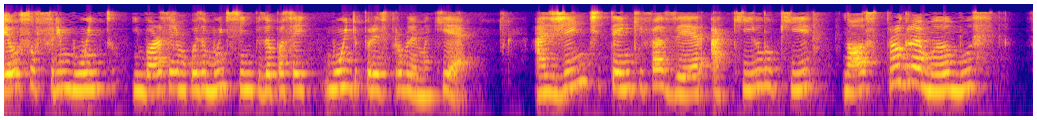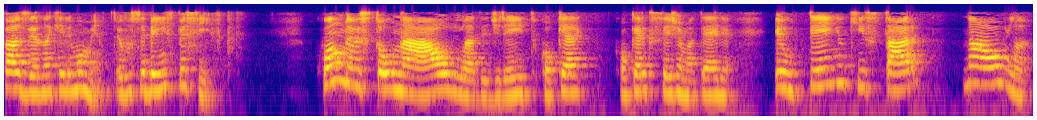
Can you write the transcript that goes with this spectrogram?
Eu sofri muito, embora seja uma coisa muito simples, eu passei muito por esse problema, que é a gente tem que fazer aquilo que nós programamos fazer naquele momento. Eu vou ser bem específica. Quando eu estou na aula de direito, qualquer, qualquer que seja a matéria, eu tenho que estar na aula.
